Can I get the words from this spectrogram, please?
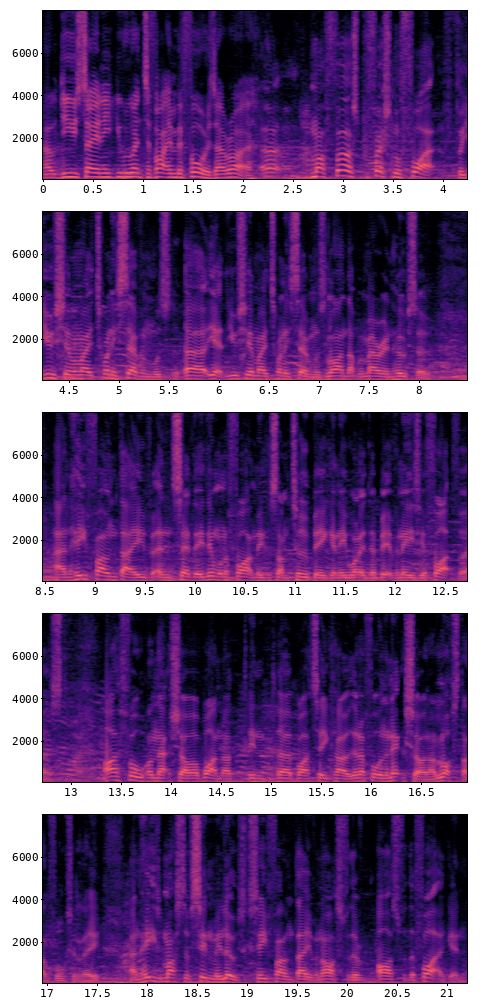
Uh, do you say any, you went to fight him before? Is that right? Uh, my first professional fight for UCMMA 27 was, uh, yeah, the UCMMA 27 was lined up with Marian Rusu, and he phoned Dave and said that he didn't want to fight me because I'm too big and he wanted a bit of an easier fight first. I fought on that show, I won in, uh, by TKO. Then I fought on the next show and I lost, unfortunately. And he must have seen me lose because he phoned Dave and asked for the asked for the fight again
